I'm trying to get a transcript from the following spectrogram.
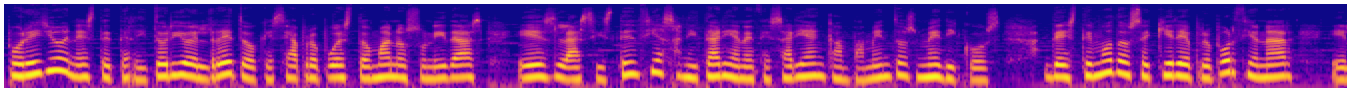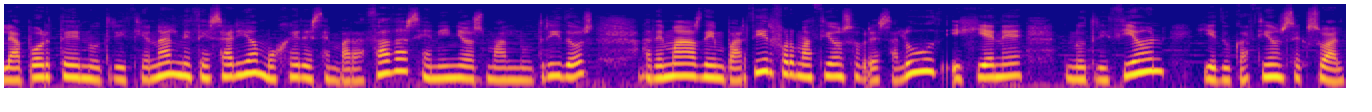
Por ello, en este territorio el reto que se ha propuesto Manos Unidas es la asistencia sanitaria necesaria en campamentos médicos. De este modo se quiere proporcionar el aporte nutricional necesario a mujeres embarazadas y a niños malnutridos, además de impartir formación sobre salud, higiene, nutrición y educación sexual.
